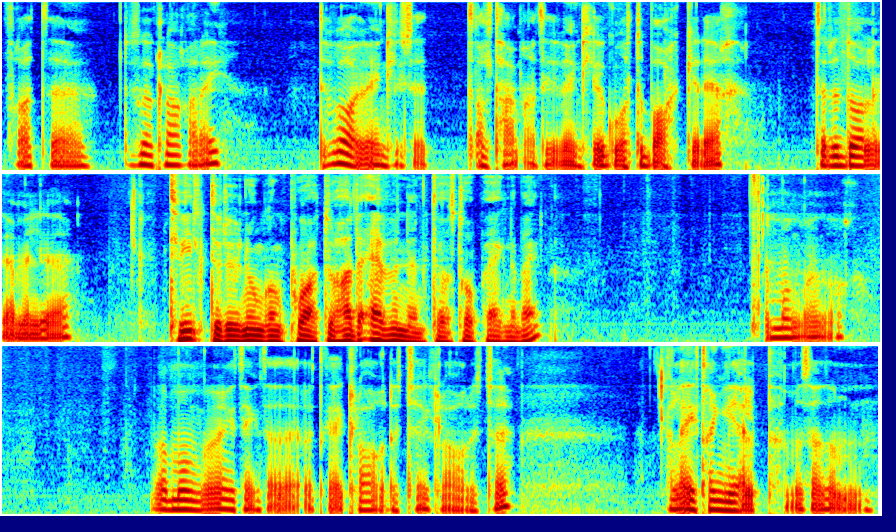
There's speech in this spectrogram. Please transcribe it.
for at eh, du skal klare deg. Det var jo egentlig ikke et alternativ egentlig å gå tilbake der, til det dårlige miljøet. Tvilte du noen gang på at du hadde evnen til å stå på egne bein? Mange ganger. Det var mange ganger jeg tenkte at vet du hva, jeg klarer det ikke, jeg klarer det ikke. Eller jeg trenger hjelp. Men så er det sånn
